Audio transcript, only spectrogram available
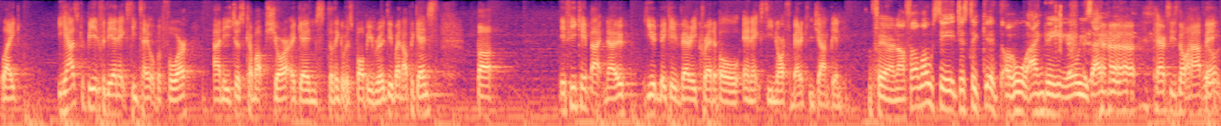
Like, he has competed for the NXT title before, and he's just come up short against, I think it was Bobby Roode he went up against. But if he came back now, he would make a very credible NXT North American champion. Fair enough. I will say, just to get, oh, angry, oh, he's angry. Percy's not happy. Well,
